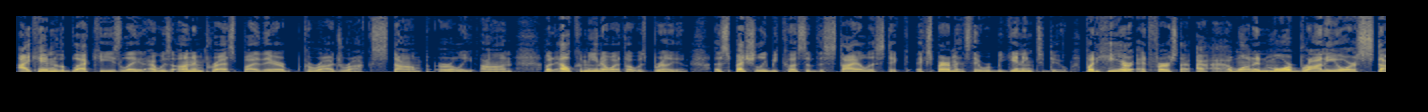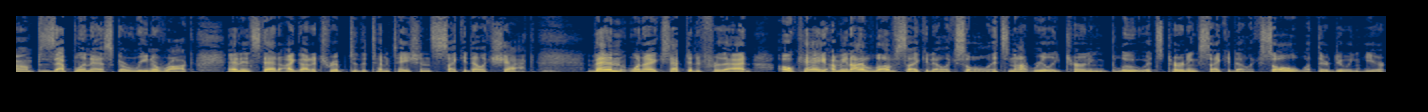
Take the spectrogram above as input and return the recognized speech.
I came to the Black Keys late. I was unimpressed by their garage rock stomp early on, but El Camino I thought was brilliant, especially because of the stylistic experiments they were beginning to do. But here, at first, I, I, wanted more Bronnior stomp, Zeppelin esque arena rock, and instead I got a trip to the Temptations' psychedelic shack. Then, when I accepted it for that, okay. I mean, I love psychedelic soul. It's not really turning blue, it's turning psychedelic soul, what they're doing here.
